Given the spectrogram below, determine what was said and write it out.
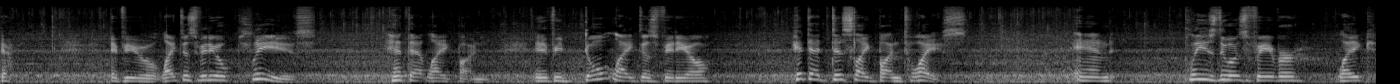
yeah. If you like this video, please hit that like button. If you don't like this video, hit that dislike button twice. And please do us a favor, like,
